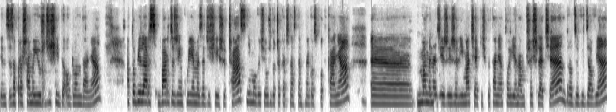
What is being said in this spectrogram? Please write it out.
Więc zapraszamy już dzisiaj do oglądania. A Tobie, Lars, bardzo dziękujemy za dzisiejszy czas. Nie mogę się już doczekać następnego spotkania. Mamy nadzieję, że jeżeli macie jakieś pytania, to je nam prześlecie, drodzy widzowie,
